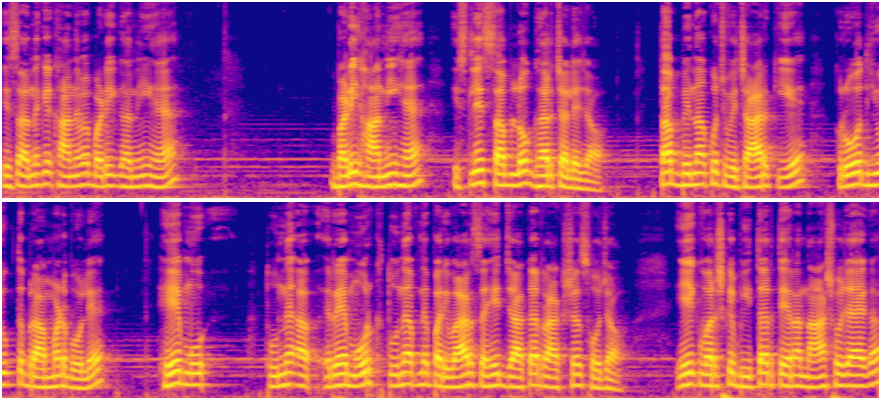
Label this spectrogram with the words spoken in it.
इस अन्न के खाने में बड़ी घनी है, बड़ी हानि है, इसलिए सब लोग घर चले जाओ। तब बिना कुछ विचार किए क्रोध युक्त ब्राह्मण बोले, हे तूने रे मूर्ख, तूने अपने परिवार सहित जाकर राक्षस हो जाओ। एक वर्ष के भीतर तेरा नाश हो जाएगा,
